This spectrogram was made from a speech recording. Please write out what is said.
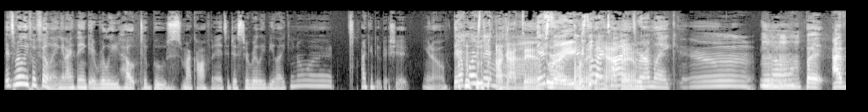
it's really fulfilling and i think it really helped to boost my confidence and just to really be like you know what i can do this shit you know there of course there I got this. there's still, Right. there's still like times where i'm like mm, you know but i've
